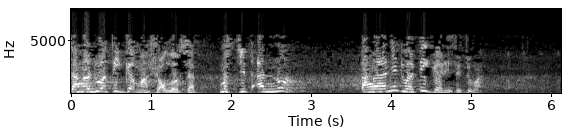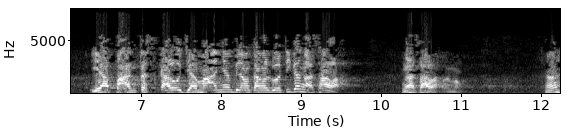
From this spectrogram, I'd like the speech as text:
Tanggal 23, masya Allah Ustaz. Masjid An-Nur. Tanggalannya 23 di situ mah. Ya pantas kalau jamaahnya bilang tanggal 23 nggak salah. Nggak salah memang. Hah?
